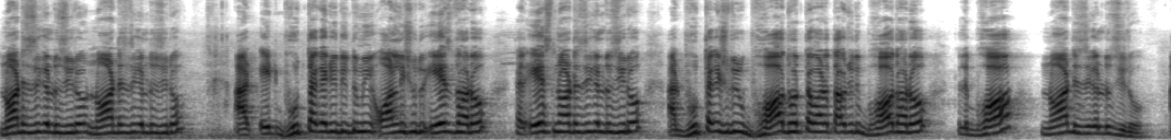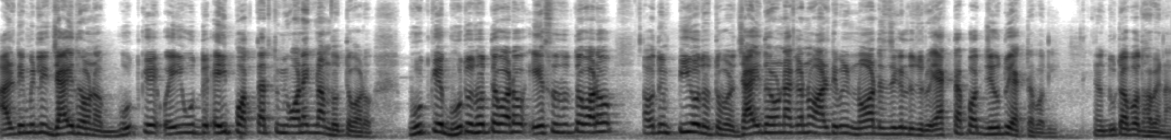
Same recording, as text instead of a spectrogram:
not is equal to zero not is equal to zero আর এই ভূতটাকে যদি তুমি অনলি শুধু এস ধরো, তাহলে S not is equal to zero আর ভূতটাকে শুধু ভ ধরতে পারো, তাও যদি ভ ধরো, তাহলে ভ not is equal to zero ultimately যাই ধরো না, ভূতকে এই এই পদটার তুমি অনেক নাম ধরতে পারো। ভূতকে ভূতও ধরতে পারো, এসও ধরতে পারো, আবার তুমি পিও ধরতে পারো। যাই ধরো না কেন ultimately not is equal to zero একটা পথ যেহেতু একটা পদই এখানে দুটা পদ হবে না।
